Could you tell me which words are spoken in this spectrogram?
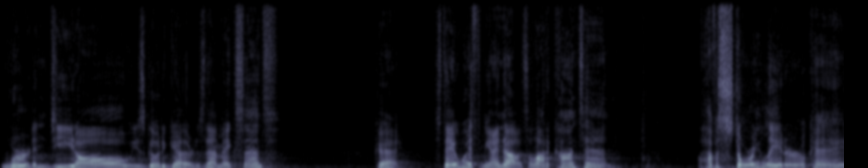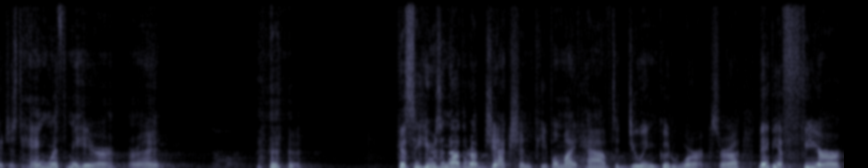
Word and deed always go together. Does that make sense? Okay, stay with me. I know it's a lot of content. I'll have a story later, okay? Just hang with me here, all right? Because, see, here's another objection people might have to doing good works, or a, maybe a fear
